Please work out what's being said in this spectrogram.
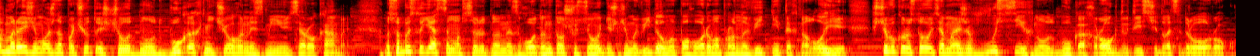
в мережі можна почути, що у ноутбуках нічого не змінюється роками. Особисто я з цим абсолютно не згоден, тож у сьогоднішньому відео ми поговоримо про новітні технології, що використовуються майже в усіх ноутбуках рок 2022 року.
